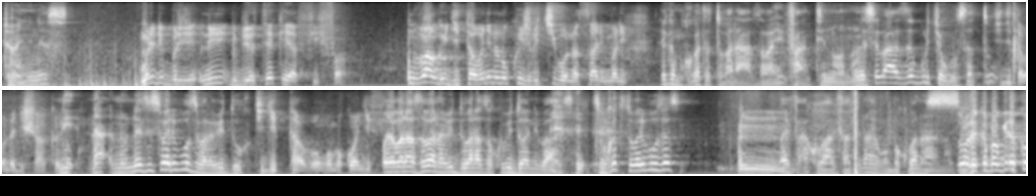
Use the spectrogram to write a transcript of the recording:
Byonyine se? Muri biblioteke ya fifa. Ni ukuvuga ngo igitabo nyine ni ukwinjira ukibona sarima ariko. Reka mu kwa gatatu baraza ba infantino. None se baze gutyo gusa tu? Iki gitabo ndagishaka none se bari buze barabiduha? Iki gitabo ngomba kuba ngifite. Oya baraza banabiduha baraza kubiduha nibaze. Si mu gatatu bari buze se? Ariko ba infantino nawe agomba kubana nabo so reka mbabwire ko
